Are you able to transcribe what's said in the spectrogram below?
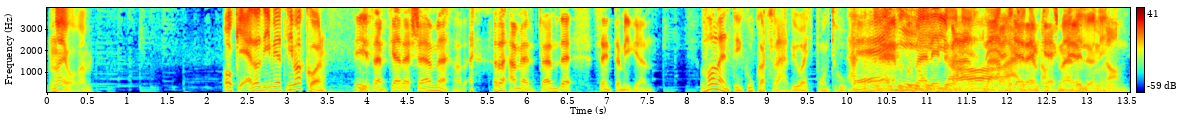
Na jó van. Oké, ez az e-mail cím akkor? Nézem, keresem, rámentem, de szerintem igen. Valentin Kukac Rádió 1.hu. Hát, hogy nem tudsz mellé lőni. Ja, Hát, hogy nem tudsz mellé nem lőni. tudom.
